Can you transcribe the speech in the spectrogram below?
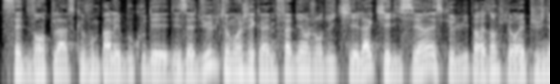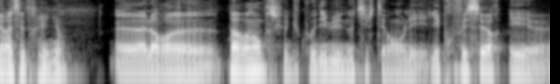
cette vente là Parce que vous me parlez beaucoup des, des adultes. Moi, j'ai quand même Fabien aujourd'hui qui est là, qui est lycéen. Est-ce que lui, par exemple, il aurait pu venir à cette réunion? Euh, alors pas pas vraiment parce que du coup au début nos types c'était vraiment les, les professeurs et euh,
